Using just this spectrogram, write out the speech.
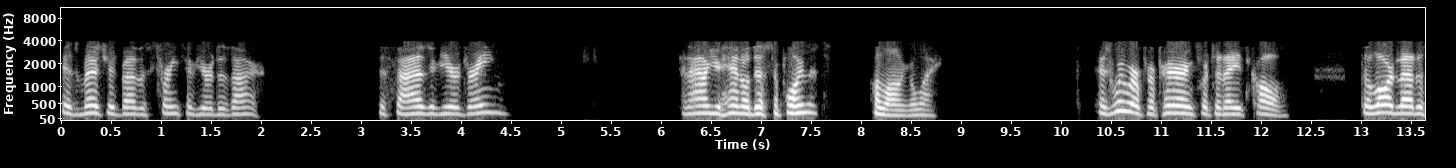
is measured by the strength of your desire. The size of your dream and how you handle disappointment along the way. As we were preparing for today's call, the Lord led us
